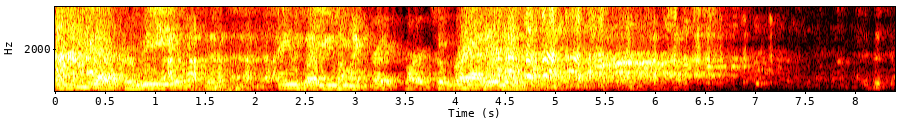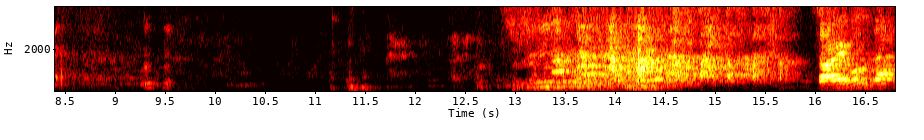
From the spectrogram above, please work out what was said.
you see that for me, it's the same as I use on my credit card. So Brad, it is. Sorry, what was that?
